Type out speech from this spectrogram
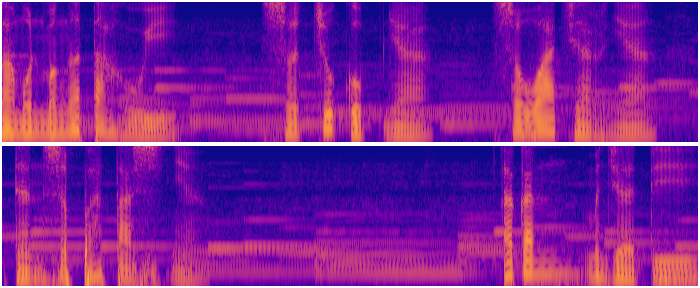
namun mengetahui secukupnya, sewajarnya, dan sebatasnya akan menjadi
